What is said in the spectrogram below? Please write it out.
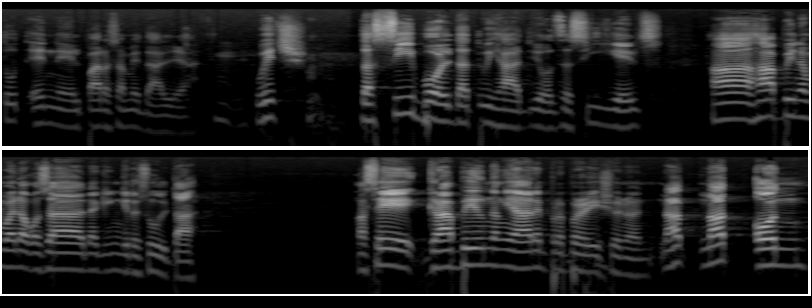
tooth and nail para sa medalya. Which the sea ball that we had yun sa SEA Games, ha, happy naman ako sa naging resulta. Kasi grabe yung nangyaring preparation nun. Not, not on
